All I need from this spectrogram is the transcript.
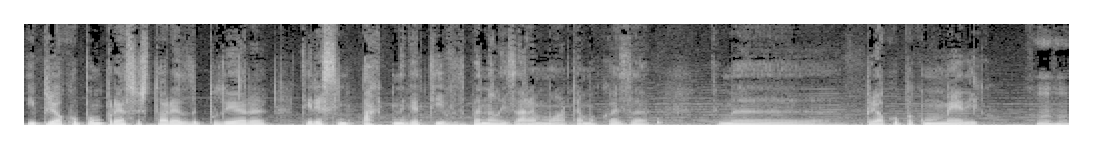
e preocupam por essa história de poder ter esse impacto negativo, de banalizar a morte. É uma coisa que me preocupa como médico. Uhum.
